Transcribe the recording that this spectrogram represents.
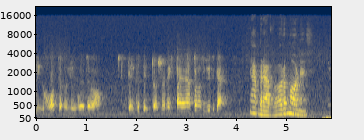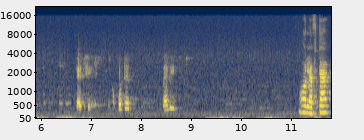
λιγότερο λιγότερο, στην καλύτερη περιπτώσεων, έχει πάρει ένα τόνο αντιβιωτικά. Α, μπράβο, ορμόνες. Έτσι. Οπότε, δηλαδή... Όλα αυτά,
